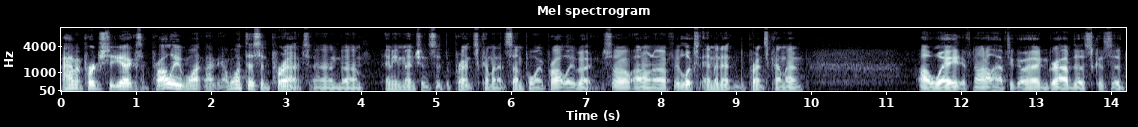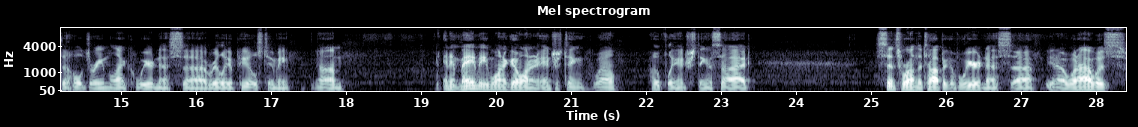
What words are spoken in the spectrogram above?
I haven't purchased it yet because I probably want I, I, want this in print. And um, Emmy mentions that the print's coming at some point, probably. But so I don't know if it looks imminent. The print's coming. I'll wait. If not, I'll have to go ahead and grab this because the, the whole dreamlike weirdness uh, really appeals to me. Um, and it made me want to go on an interesting, well, hopefully interesting aside. Since we're on the topic of weirdness, uh, you know, when I was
